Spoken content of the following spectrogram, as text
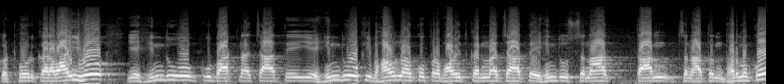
कठोर कार्रवाई हो। ये हिंदुओं को बांटना चाहते ये हिंदुओं की भावना को प्रभावित करना चाहते हिंदू सनातन सनातन धर्म को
